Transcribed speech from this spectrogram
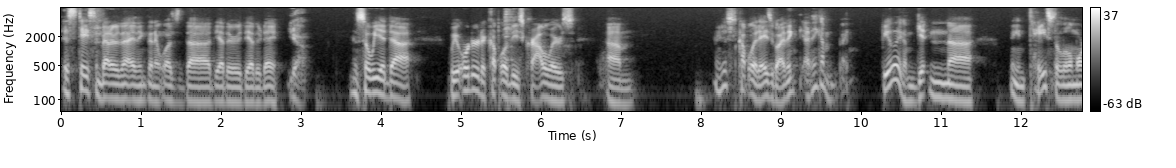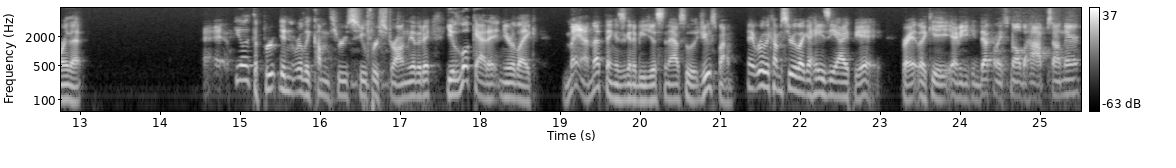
it's tasting better than I think than it was the the other the other day. Yeah, And so we had uh, we ordered a couple of these crowlers um, just a couple of days ago. I think I think I'm I feel like I'm getting uh, I can taste a little more of that. I feel like the fruit didn't really come through super strong the other day. You look at it and you're like, man, that thing is going to be just an absolute juice bomb. It really comes through like a hazy IPA, right? Like, I mean, you can definitely smell the hops on there.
